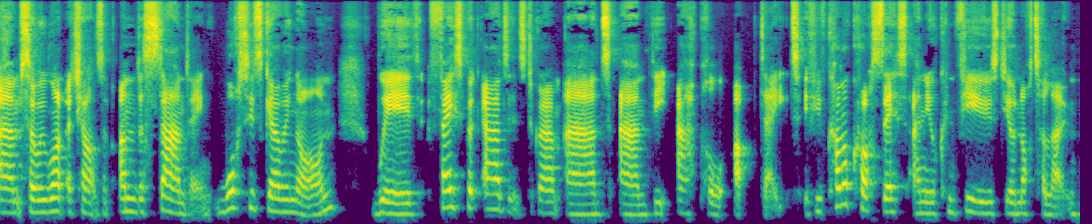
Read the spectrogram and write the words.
Um, so we want a chance of understanding what is going on with Facebook ads, Instagram ads, and the Apple update. If you've come across this and you're confused, you're not alone.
